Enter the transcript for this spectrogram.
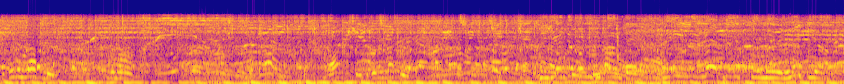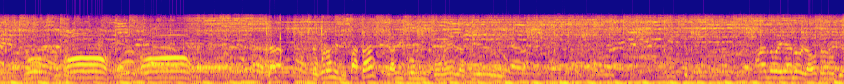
Su pelo es lacio. ¿Ah? Su pelo es lacio. Siguiente participante, Leila ¿Te acuerdas de mi pata? Vi con, con él así de... Ah, no, ella no, la otra rubia.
